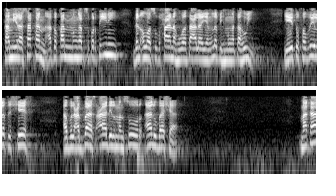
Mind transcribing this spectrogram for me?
kami rasakan atau kami menganggap seperti ini dan Allah Subhanahu wa taala yang lebih mengetahui yaitu fadilatul Syekh Abu Abbas Adil Mansur Al-Basha. Maka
